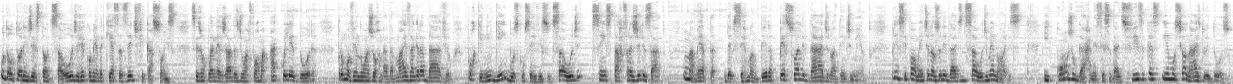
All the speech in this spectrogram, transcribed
O doutor em gestão de saúde recomenda que essas edificações sejam planejadas de uma forma acolhedora, promovendo uma jornada mais agradável, porque ninguém busca um serviço de saúde sem estar fragilizado. Uma meta deve ser manter a pessoalidade no atendimento, principalmente nas unidades de saúde menores, e conjugar necessidades físicas e emocionais do idoso,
